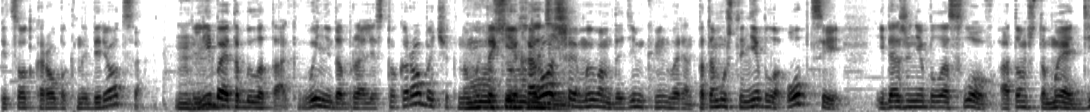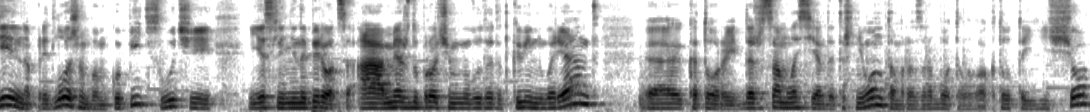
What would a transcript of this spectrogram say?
500 коробок наберется, угу. либо это было так. Вы не добрали 100 коробочек, но ну, мы такие хорошие, дадим. мы вам дадим квин вариант. Потому что не было опции и даже не было слов о том, что мы отдельно предложим вам купить в случае, если не наберется. А между прочим, вот этот Queen вариант, э, который даже сам Лосерд, это ж не он там разработал его, а кто-то еще,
